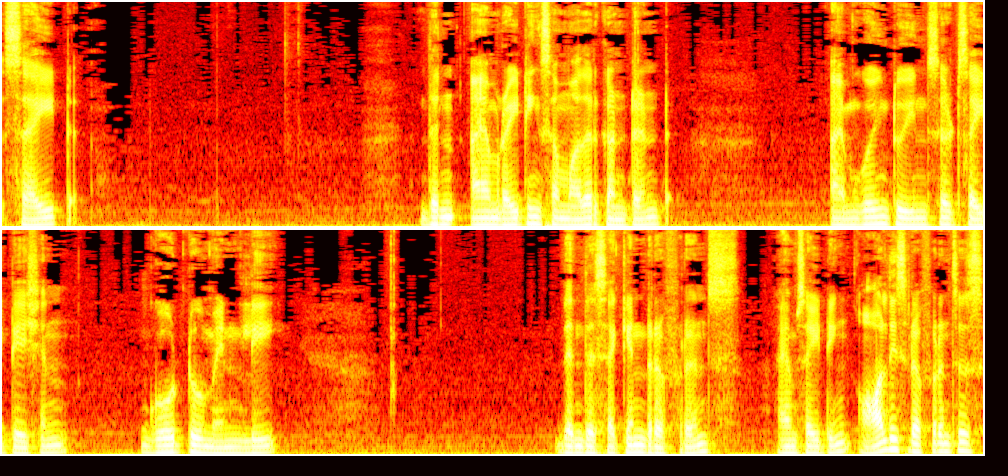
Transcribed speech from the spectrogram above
Cite. Then I am writing some other content. I am going to insert citation. Go to Mendeley then the second reference. I am citing all these references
